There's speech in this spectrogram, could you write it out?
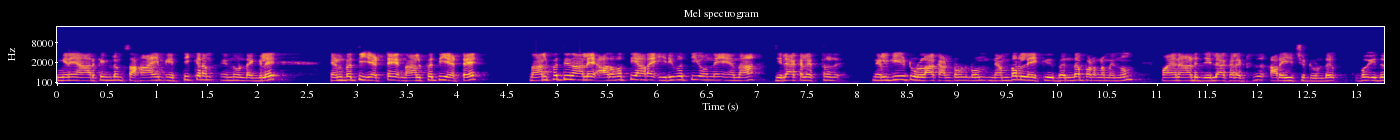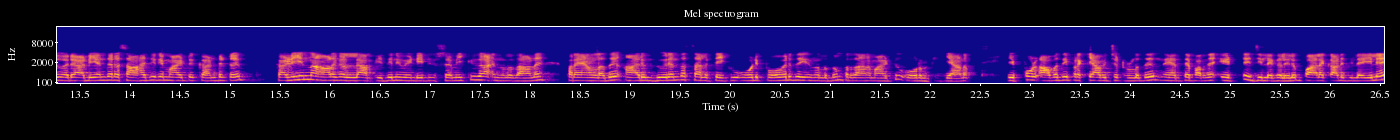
ഇങ്ങനെ ആർക്കെങ്കിലും സഹായം എത്തിക്കണം എന്നുണ്ടെങ്കിൽ എൺപത്തി എട്ട് നാൽപ്പത്തി എട്ട് നാൽപ്പത്തി നാല് അറുപത്തി ആറ് ഇരുപത്തി ഒന്ന് എന്ന ജില്ലാ കലക്ടർ നൽകിയിട്ടുള്ള കൺട്രോൾ റൂം നമ്പറിലേക്ക് ബന്ധപ്പെടണമെന്നും വയനാട് ജില്ലാ കളക്ടർ അറിയിച്ചിട്ടുണ്ട്. അപ്പോൾ ഇത് ഒരു അടിയന്തര സാഹചര്യമായിട്ട് കണ്ടിട്ട് കഴിയുന്ന ആളുകളെല്ലാം ഇതിനു വേണ്ടിയിട്ട് ശ്രമിക്കുക എന്നുള്ളതാണ് പറയാനുള്ളത്. ആരും ദുരന്ത സ്ഥലത്തേക്ക് ഓടിപ്പോവരുത് എന്നുള്ളതും പ്രധാനമായിട്ട് ഓർമ്മിപ്പിക്കുകയാണ്. ഇപ്പോൾ അവധി പ്രഖ്യാപിച്ചിട്ടുള്ളത് നേരത്തെ പറഞ്ഞ എട്ട് ജില്ലകളിലും പാലക്കാട് ജില്ലയിലെ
